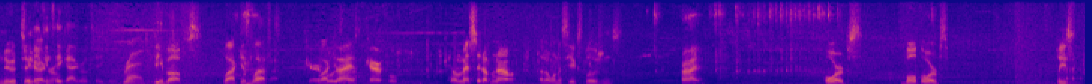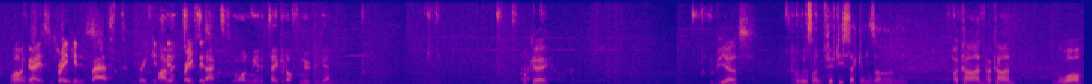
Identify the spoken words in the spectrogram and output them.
Newt, If take you aggro. can take aggro, take it. Red. Debuffs. Black is left. Careful, Black guys, left. careful. Don't mess it up now. I don't want to see explosions. Alright. Orbs. Both orbs. Please. Come oh, on, guys, destroy break it these. fast. Break it. I'm this- at two break this. stacks. You want me to take it off Newt again? Okay. PS. I was on 50 seconds on. Hakan, Hakan, to the wall.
